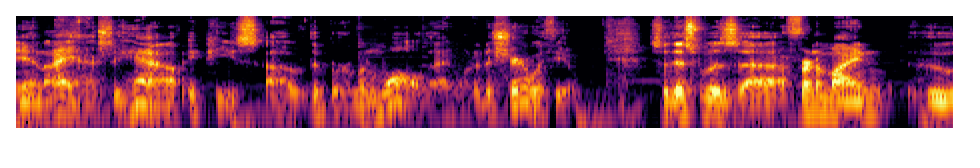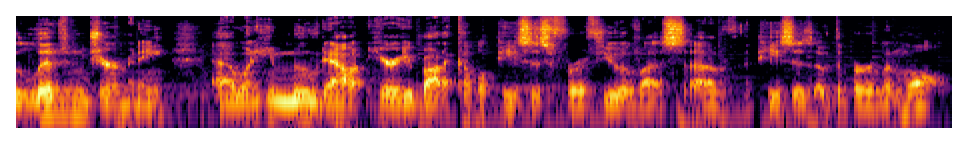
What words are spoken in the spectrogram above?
and I actually have a piece of the Berlin Wall that I wanted to share with you. So this was uh, a friend of mine who lived in Germany. Uh, when he moved out here, he brought a couple pieces for a few of us of the pieces of the Berlin Wall.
